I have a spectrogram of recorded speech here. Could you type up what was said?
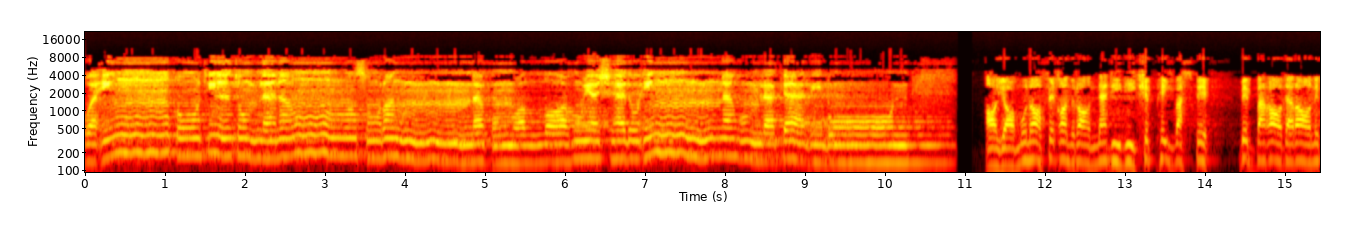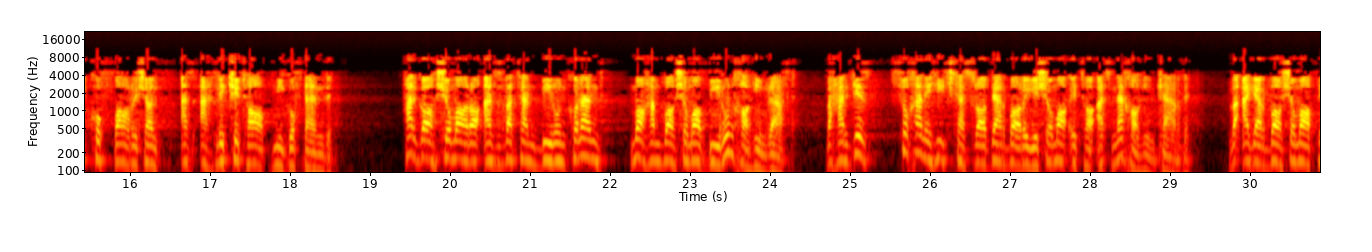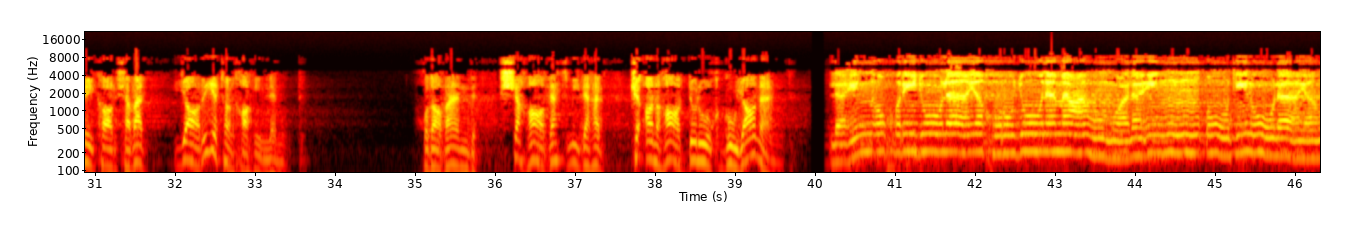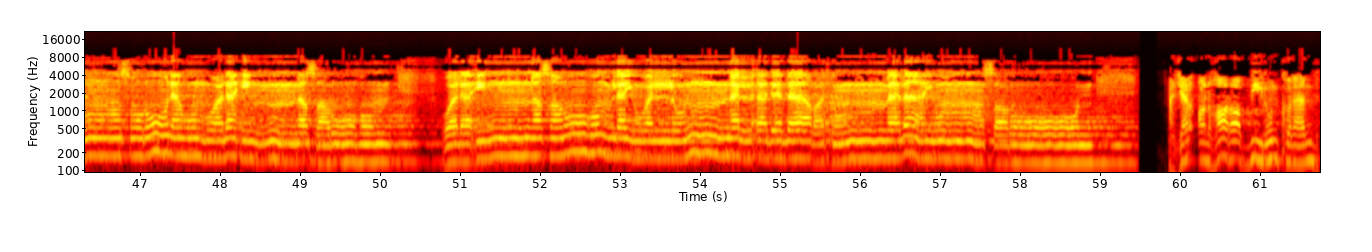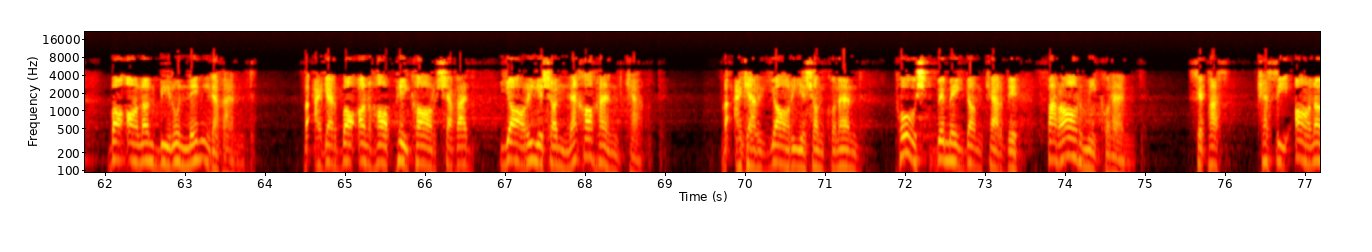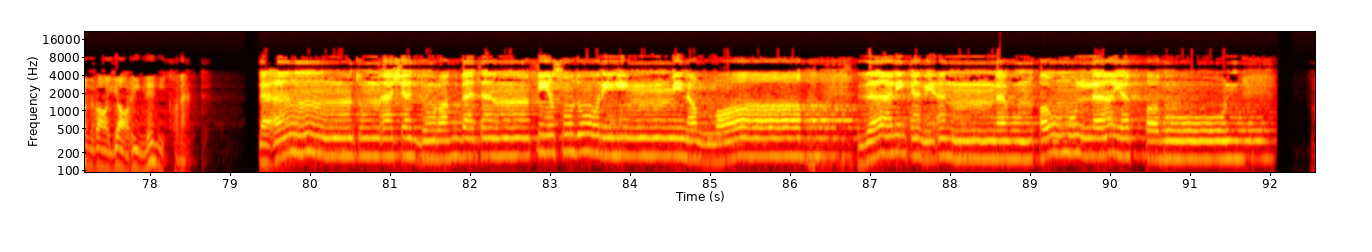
وَإِن قُوتِلْتُمْ لَنَنصُرَنَّكُمْ وَاللَّهُ يَشْهَدُ إِنَّهُمْ لَكَاذِبُونَ آیا منافقان را ندیدی که پیوسته به برادران کفارشان از اهل کتاب می‌گفتند؟ هرگاه شما را از وطن بیرون کنند ما هم با شما بیرون خواهیم رفت و هرگز سخن هیچ کس را درباره شما اطاعت نخواهیم کرد. و اگر با شما پیکار شود یاریتان خواهیم نمود. خداوند شهادت می‌دهد که آنها دروغ گویانند لئن اخرجوا لا يخرجون معهم ولئن قوتلوا لا ينصرونهم ولئن نصروهم ولئن نصروهم ليولن الادبار ثم لا ينصرون اگر آنها را بیرون کنند با آنان بیرون نمی روند و اگر با آنها پیکار شود یاریشان نخواهند کرد. و اگر یاریشان کنند پشت به میدان کرده فرار می کنند سپس کسی آنان را یاری نمی کند لأنتم أشد رهبة في صدورهم من الله. ذلك بأنهم قوم لا يفقهون.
